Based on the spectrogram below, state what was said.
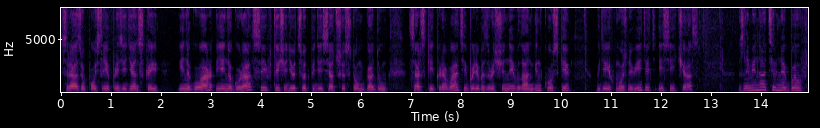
сразу после президентской инаугурации в 1956 году, Царские кровати были возвращены в Лангенкоске, где их можно видеть и сейчас. Знаменательный был в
